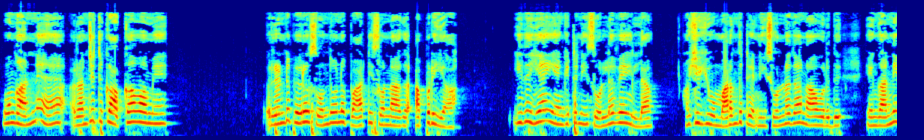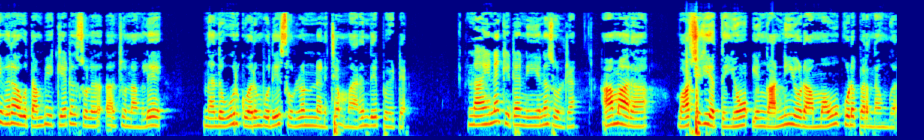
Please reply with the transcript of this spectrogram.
உங்க அண்ணன் ரஞ்சித்துக்கு அக்காவாமே? ரெண்டு பேரும் சொந்தம்னு பாட்டி சொன்னாங்க. அப்படியா? இது ஏன் என்கிட்ட நீ சொல்லவே இல்லை? ஐயோ மறந்துட்டேன். நீ சொன்னதா நான் வருது. எங்க அண்ணி வேற அவங்க தம்பியை கேட்ட சொல்ல சொன்னாங்களே. நான் இந்த ஊருக்கு வரும்போதே சொல்லணும்னு நினைச்சேன். மறந்தே போயிட்டேன். நான் என்ன கேட்டேன் நீ என்ன சொல்ற? ஆமாரா வார்ஷிகி அத்தையும் எங்க அண்ணியோட அம்மாவும் கூட பிறந்தவங்க.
